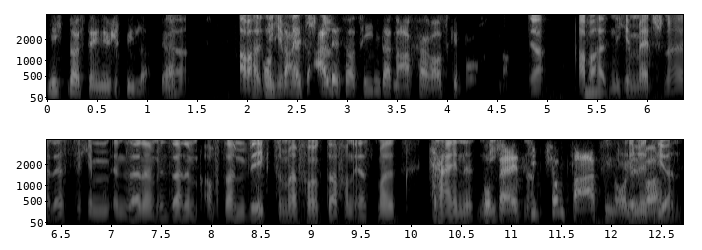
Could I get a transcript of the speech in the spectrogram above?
nicht nur als Tennisspieler. Ja. ja. Aber halt Und nicht im da Match. Ist ne? alles aus ihm danach herausgebrochen. Ja, aber halt nicht im Match. Ne? Er lässt sich im, in seinem, in seinem, auf seinem Weg zum Erfolg davon erstmal keine. Wobei es gibt schon Phasen, Oliver. Irritieren.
